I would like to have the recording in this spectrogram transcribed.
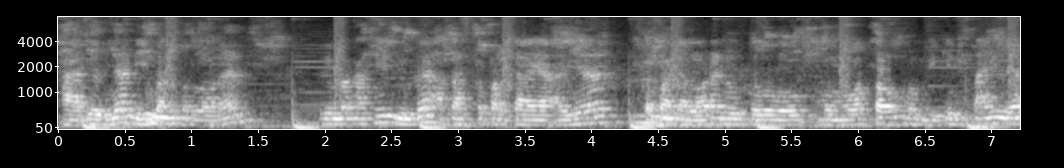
hadirnya di Barber Loren. Terima kasih juga atas kepercayaannya kepada Loren untuk memotong, membuat style ya.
